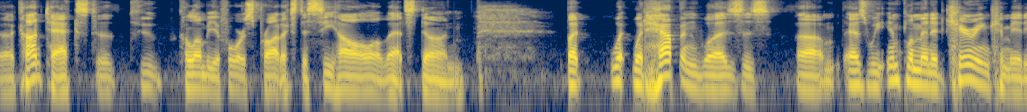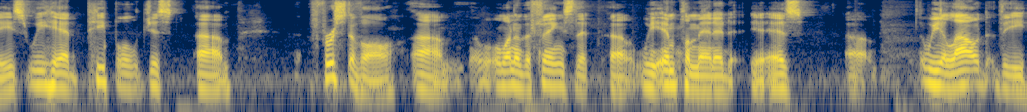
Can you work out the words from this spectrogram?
uh, contacts to to Columbia Forest Products to see how all of that's done but what what happened was is um, as we implemented caring committees we had people just um, first of all um, one of the things that uh, we implemented is uh, we allowed the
